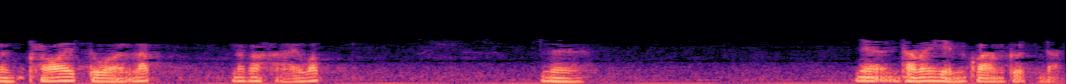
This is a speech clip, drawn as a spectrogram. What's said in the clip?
มันคล้อยตัวรับแล้วก็หายวับ นี่ยเนี่ยทำให้เห็นความเกิดดับ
